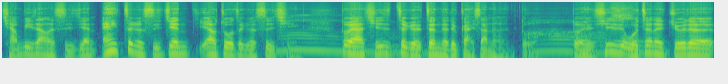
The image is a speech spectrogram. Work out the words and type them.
墙壁上的时间，哎，这个时间要做这个事情。对啊，其实这个真的就改善了很多。对，其实我真的觉得，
